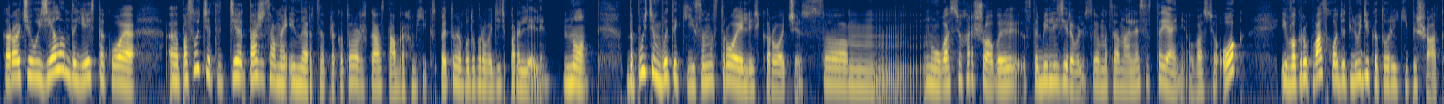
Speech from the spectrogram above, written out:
Короче, у Зеланда есть такое, э, по сути, это те, та же самая инерция, про которую рассказывает Абрахам Хикс, поэтому я буду проводить параллели. Но, допустим, вы такие сонастроились, короче, с, ну, у вас все хорошо, вы стабилизировали свое эмоциональное состояние, у вас все ок, и вокруг вас ходят люди, которые кипишат.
